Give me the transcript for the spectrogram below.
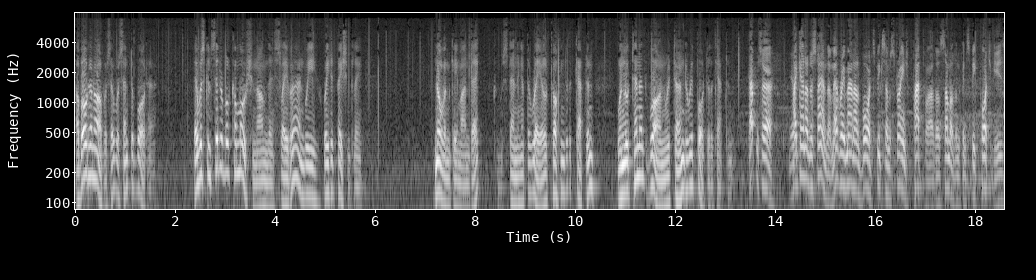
A boat and officer were sent to board her. There was considerable commotion on the slaver, and we waited patiently. Nolan came on deck and was standing at the rail talking to the captain when Lieutenant Vaughn returned to report to the captain. Captain, sir, I can't understand them. Every man on board speaks some strange patois, though some of them can speak Portuguese.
